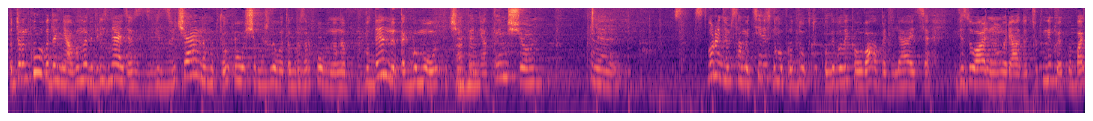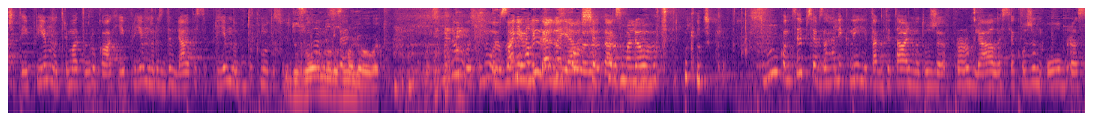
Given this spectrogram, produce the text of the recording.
подарункове видання воно відрізняється від звичайного того, що можливо там розраховано на буденне, так би мовити, читання, тим, що е, створенням саме цілісного продукту, коли велика увага приділяється візуальному ряду. Цю книгу, як ви бачите, її приємно тримати в руках, її приємно роздивлятися, приємно доторкнутися. І дозволено розмальовувати. Розмальовувати. Ну, пані унікальне явище розмальовувати книжки. Тому концепція взагалі книги так детально дуже пророблялася, кожен образ.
